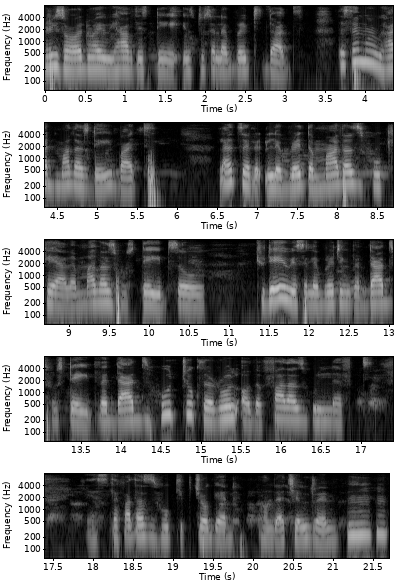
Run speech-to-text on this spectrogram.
reason why we have this day is to celebrate dads. The same way we had Mother's Day, but let's celebrate the mothers who care, the mothers who stayed. So today we're celebrating the dads who stayed, the dads who took the role of the fathers who left. Yes, the fathers who keep jogged on their children. Mhm.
